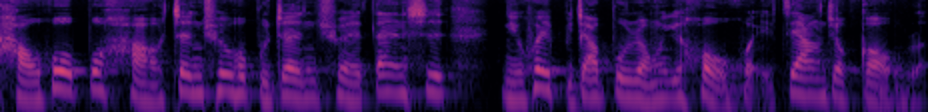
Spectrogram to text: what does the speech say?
好或不好，正确或不正确，但是你会比较不容易后悔，这样就够了。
